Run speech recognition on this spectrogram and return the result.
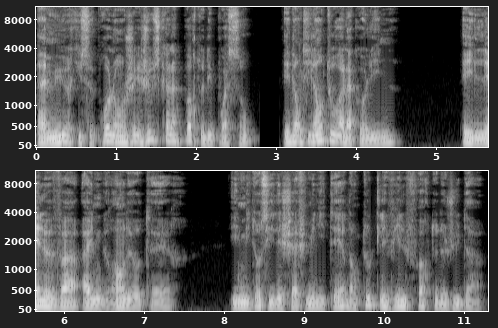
un mur qui se prolongeait jusqu'à la porte des poissons, et dont il entoura la colline, et il l'éleva à une grande hauteur. Il mit aussi des chefs militaires dans toutes les villes fortes de Juda.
